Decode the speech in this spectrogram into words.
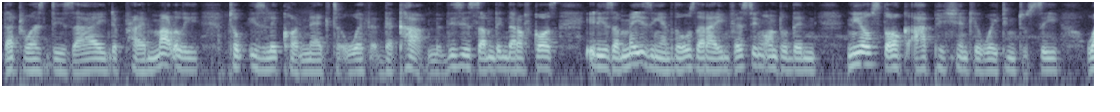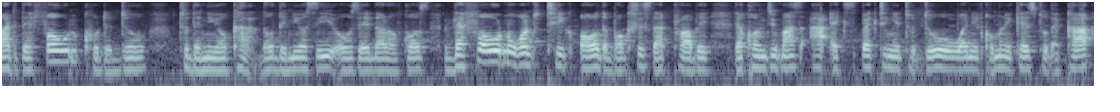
that was designed primarily to easily connect with the car. This is something that of course it is amazing and those that are investing onto the NIO stock are patiently waiting to see what the phone could do to the NIO car. Though the NIO CEO said that of course the phone won't tick all the boxes that probably the consumers are expecting it to do when it communicates to the car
